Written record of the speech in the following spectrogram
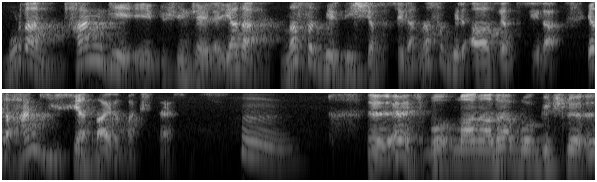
buradan hangi e, düşünceyle ya da nasıl bir diş yapısıyla, nasıl bir ağız yapısıyla ya da hangi hissiyatla ayrılmak istersiniz? Hı. Ee, Evet, bu manada bu güçlü, e,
